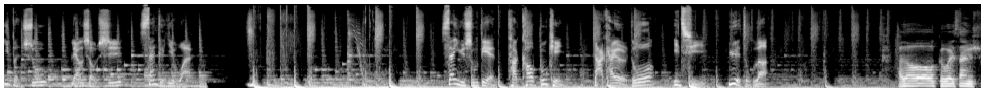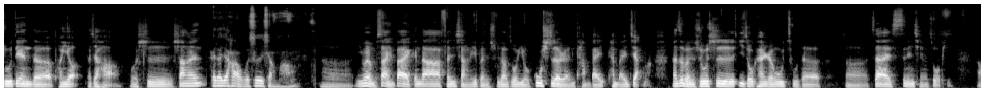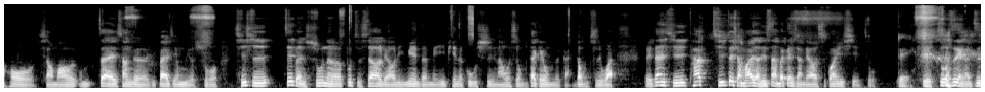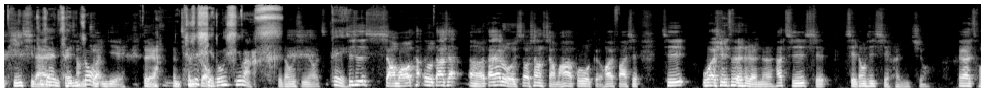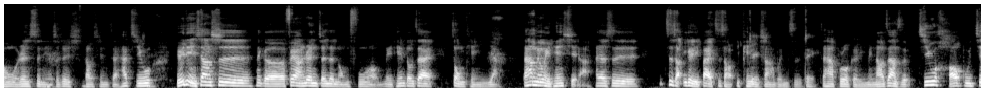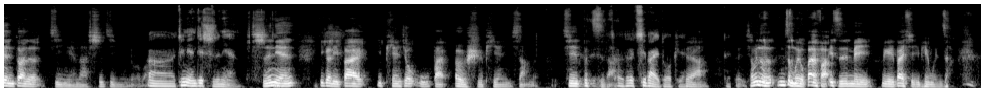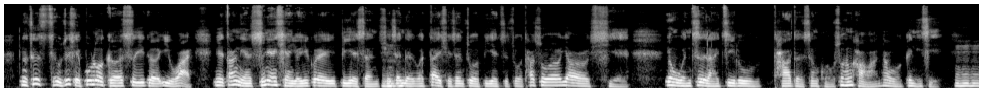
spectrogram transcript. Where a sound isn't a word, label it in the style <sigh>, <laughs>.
一本书，两首诗，三个夜晚。三鱼书店，Takao Booking，打开耳朵，一起阅读了。Hello，各位三鱼书店的朋友，大家好，我是商恩。嗨，大家好，我是小毛。呃，因为我们上礼拜跟大家分享了一本书，叫做《有故事的人坦白坦白讲》嘛。那这本书是一周刊人物组的，呃，在四年前的作品。然后小毛，我们在上个礼拜节目有说，其实这本书呢，不只是要聊里面的每一篇的故事，然后是我们带给我们的感动之外，对，但是其实他其实对小毛来讲，其实上礼拜更想聊的是关于写作。对，写作这两个字听起来非常专业，对啊，很沉重。就是写东西嘛，写东西哦。对，其实小毛他，如果大家呃，大家如果说像小毛他的部落格的话，会发现其实吴怀轩这个人呢，他其实写写东西写很久。大概从我认识你的时候就到现在，他几乎有一点像是那个非常认真的农夫哦，每天都在种田一样。但他没有每天写啦，他就是至少一个礼拜至少一篇以上的文字，对，在他 blog 里面，然后这样子几乎毫不间断的几年了，十几年有了吧？呃，今年第十年，十年一个礼拜一篇就五百二十篇以上的，其实不止啦，呃，这个七百多篇，对啊。对对，小文总，你怎么有办法一直每每个礼拜写一篇文章？那这个我觉得写布洛格是一个意外，因为当年十年前有一位毕业生学生的，我带学生做毕业制作，他说要写用文字来记录他的生活，我说很好啊，那我跟你一起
